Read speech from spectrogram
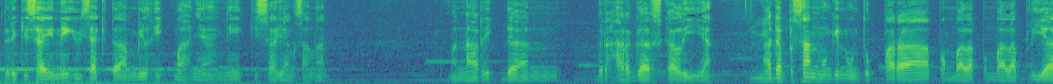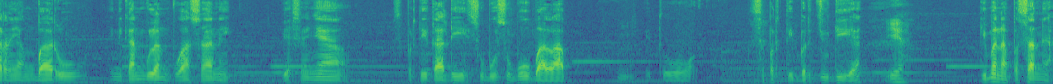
Dari kisah ini bisa kita ambil hikmahnya. Ini kisah yang sangat menarik dan berharga sekali ya. Iya. Ada pesan mungkin untuk para pembalap-pembalap liar yang baru. Ini kan bulan puasa nih. Biasanya seperti tadi subuh-subuh balap. Hmm. Itu seperti berjudi ya. iya Gimana pesannya?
